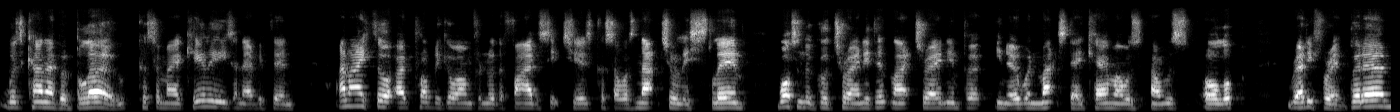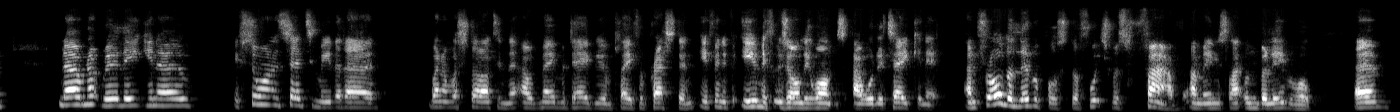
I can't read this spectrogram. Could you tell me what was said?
was kind of a blow because of my Achilles and everything. And I thought I'd probably go on for another five or six years because I was naturally slim, wasn't a good trainer, didn't like training. But you know, when match day came, I was I was all up, ready for it. But um, no, not really. You know, if someone had said to me that uh, when I was starting that I would make my debut and play for Preston, even if even if it was only once, I would have taken it. And for all the Liverpool stuff, which was fab, I mean, it's like unbelievable. Um,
